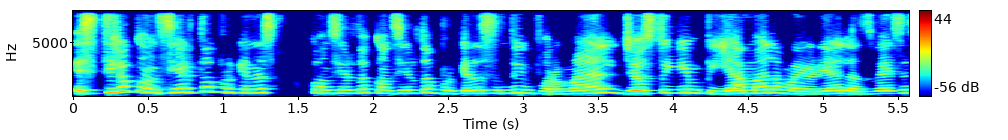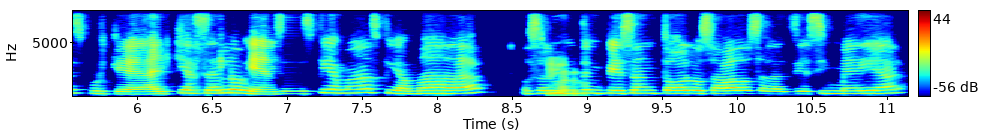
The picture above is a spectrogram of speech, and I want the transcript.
estilo concierto, porque no es concierto, concierto, porque es bastante informal. Yo estoy en pijama la mayoría de las veces porque hay que hacerlo bien. Si es pijamada, es pijamada. Usualmente empiezan todos los sábados a las diez y media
